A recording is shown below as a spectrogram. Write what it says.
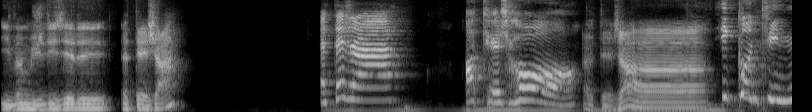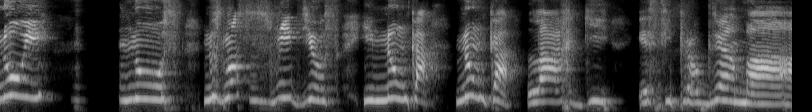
e vamos dizer eh, até já. Até já! Até já! Até já! E continue nos, nos nossos vídeos e nunca, nunca largue esse programa.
